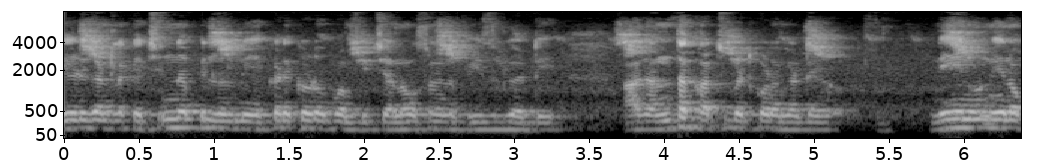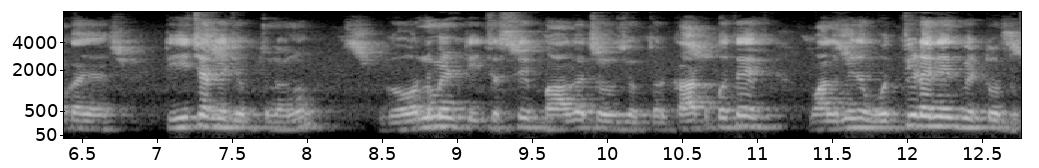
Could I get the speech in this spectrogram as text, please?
ఏడు గంటలకి చిన్న పిల్లల్ని ఎక్కడెక్కడో పంపించి అనవసరమైన ఫీజులు కట్టి అదంతా ఖర్చు పెట్టుకోవడం కంటే నేను నేను ఒక టీచర్గా చెప్తున్నాను. గవర్నమెంట్ టీచర్స్ బాగా చదువు చెప్తారు. కాకపోతే వాళ్ళ మీద ఒత్తిడి అనేది పెట్టొద్దు.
